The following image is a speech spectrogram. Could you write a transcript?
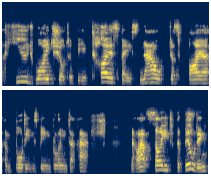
A huge wide shot of the entire space, now just fire and bodies being blown to ash. Now, outside the building,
